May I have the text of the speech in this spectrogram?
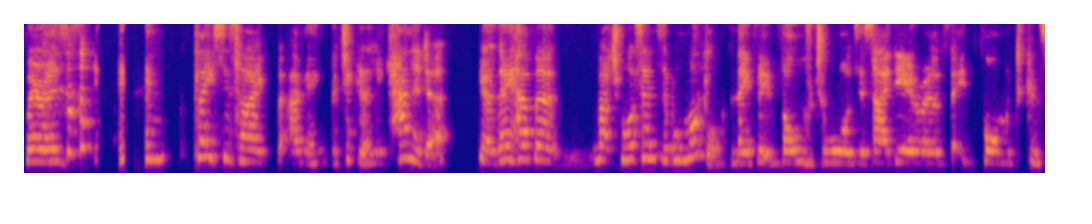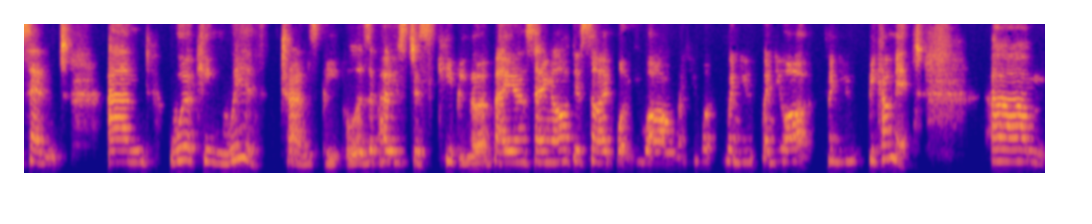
Whereas in, in places like, I mean, particularly Canada, you know, they have a much more sensible model. They've evolved towards this idea of informed consent and working with trans people as opposed to keeping them at bay and saying, "I'll decide what you are when you when you when you are when you become it." Um,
